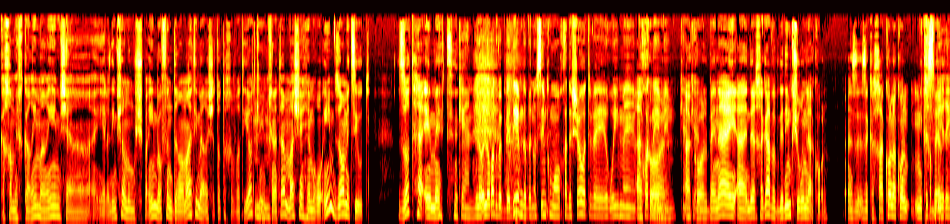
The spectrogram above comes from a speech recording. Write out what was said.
ככה מחקרים מראים שהילדים שלנו מושפעים באופן דרמטי מהרשתות החברתיות, כי מבחינתם מה שהם רואים זו המציאות. זאת האמת. כן, לא, לא רק בבגדים, גם בנושאים כמו חדשות ואירועים אה, פחות נעימים. כן, הכל. בעיניי, אה, דרך אגב, הבגדים קשורים להכל. אז זה, ככה, הכל הכל מתחבר. תסבירי.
